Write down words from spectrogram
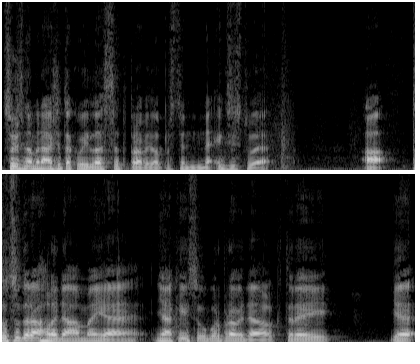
což znamená, že takovýhle set pravidel prostě neexistuje. A to, co teda hledáme, je nějaký soubor pravidel, který je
